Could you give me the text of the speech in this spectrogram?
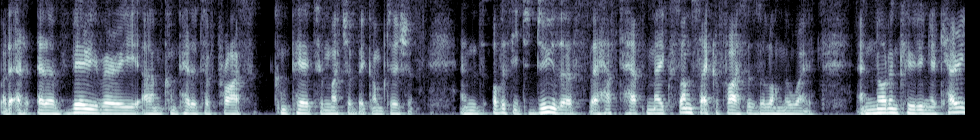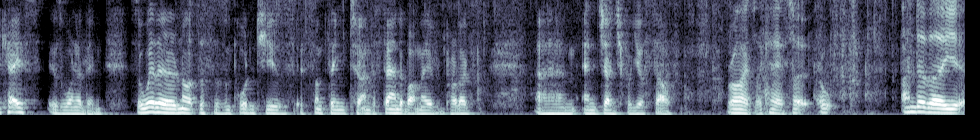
but at, at a very very um, competitive price compared to much of their competition. And obviously to do this they have to have make some sacrifices along the way and not including a carry case is one of them. So whether or not this is important to use is something to understand about Maven products um, and judge for yourself. Right okay so oh, under the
